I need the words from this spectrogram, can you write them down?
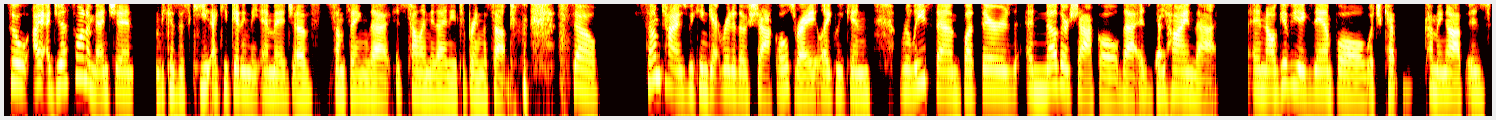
So I, I just want to mention because this key, I keep getting the image of something that is telling me that I need to bring this up. so sometimes we can get rid of those shackles, right? Like we can release them, but there's another shackle that is yep. behind that. And I'll give the example, which kept coming up is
